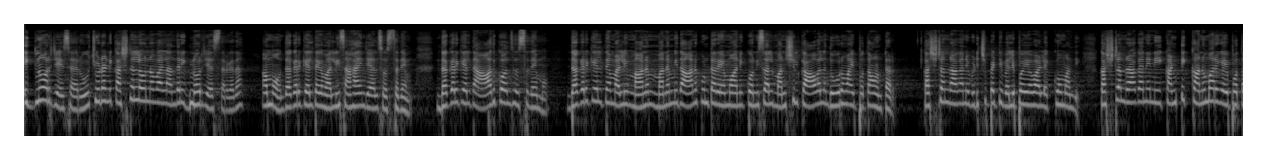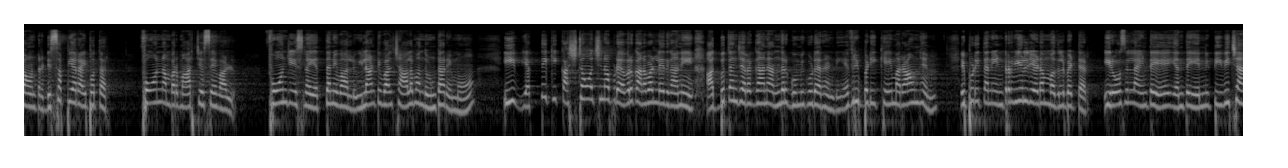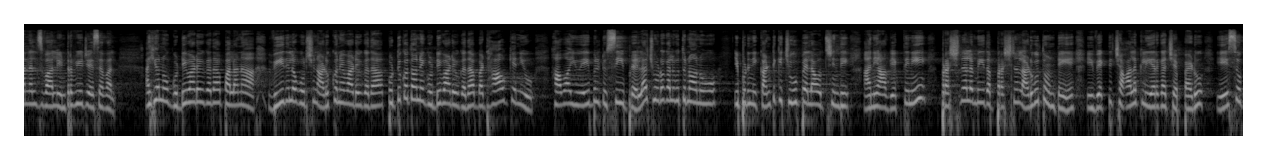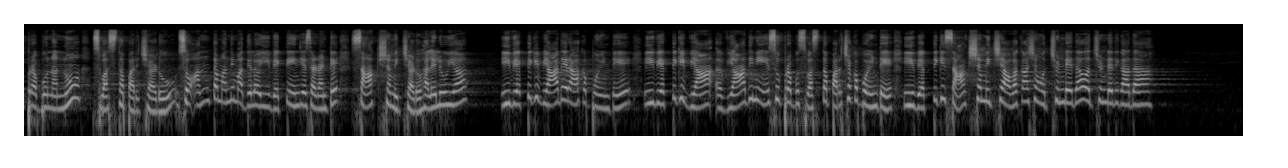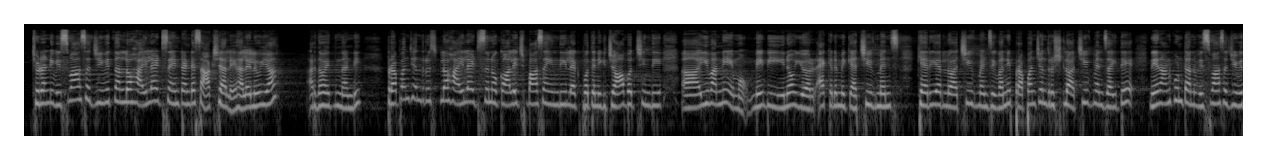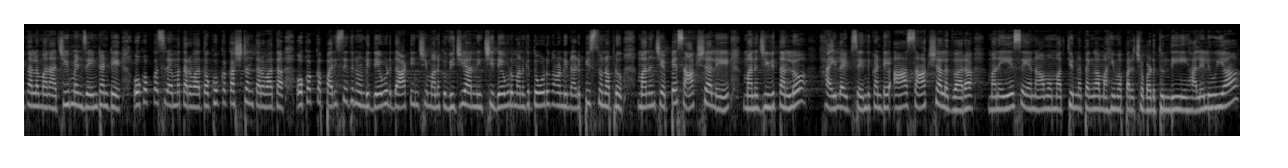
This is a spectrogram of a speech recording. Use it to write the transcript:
ఇగ్నోర్ చేశారు. చూడండి కష్టంలో ఉన్న వాళ్ళందరూ ఇగ్నోర్ చేస్తారు కదా. అమ్మో దగ్గరికి వెళ్తే మళ్ళీ సహాయం చేయాల్సి వస్తుందేమో. దగ్గరికి వెళ్తే ఆదుకోవాల్సి వస్తుందేమో. దగ్గరికి వెళ్తే మళ్ళీ మనం మన మీద ఆనుకుంటారేమో అని కొన్నిసార్లు మనుషులు కావాలని దూరం అయిపోతూ ఉంటారు. కష్టం రాగానే విడిచిపెట్టి వెళ్ళిపోయే వాళ్ళు ఎక్కువ మంది. కష్టం రాగానే నీ కంటికి కనుమరుగైపోతూ ఉంటారు డిసప్పియర్ అయిపోతారు. ఫోన్ నంబర్ మార్చేసేవాళ్ళు ఫోన్ చేసిన ఎత్తని వాళ్ళు ఇలాంటి వాళ్ళు చాలామంది ఉంటారేమో. ఈ వ్యక్తికి కష్టం వచ్చినప్పుడు ఎవరు కనబడలేదు కానీ అద్భుతం జరగగానే అందరు గుమిగూడారండి. ఎవ్రీబడి కేమ్ అరౌండ్ హిమ్ ఇప్పుడు ఇతను ఇంటర్వ్యూలు చేయడం మొదలుపెట్టారు. ఈ రోజుల్లో అంటే ఎంత ఎన్ని టీవీ ఛానల్స్ వాళ్ళు ఇంటర్వ్యూ చేసేవాళ్ళు. అయ్యో నువ్వు గుడ్డివాడివి కదా పలానా వీధిలో కూర్చుని అడుక్కునేవాడివి కదా పుట్టుకతోనే గుడ్డివాడివి కదా but how can you how are you able to see ఇప్పుడు ఎలా చూడగలుగుతున్నావు నువ్వు? ఇప్పుడు నీ కంటికి చూపు ఎలా వచ్చింది? అని ఆ వ్యక్తిని ప్రశ్నల మీద ప్రశ్నలు అడుగుతుంటే ఈ వ్యక్తి చాలా క్లియర్గా చెప్పాడు యేసు ప్రభు నన్ను స్వస్థపరిచాడు. సో అంతమంది మధ్యలో ఈ వ్యక్తి ఏం చేశాడంటే సాక్ష్యం ఇచ్చాడు హలెలుయా ఈ వ్యక్తికి వ్యాధి రాకపోయింటే ఈ వ్యక్తికి వ్యా వ్యాధిని యేసుప్రభు స్వస్థపరచకపోయింటే ఈ వ్యక్తికి సాక్ష్యం ఇచ్చే అవకాశం వచ్చుండేదా వచ్చుండేది కాదా? చూడండి విశ్వాస జీవితంలో హైలైట్స్ ఏంటంటే సాక్ష్యాలే. హలెలుయా అర్థమవుతుందండి? ప్రపంచం దృష్టిలో హైలైట్స్ నువ్వు కాలేజ్ పాస్ అయింది లేకపోతే నీకు జాబ్ వచ్చింది ఇవన్నీ ఏమో. Maybe you know your academic achievements కెరియర్లో అచీవ్మెంట్స్ ఇవన్నీ ప్రపంచం దృష్టిలో అచీవ్మెంట్స్ అయితే నేను అనుకుంటాను విశ్వాస జీవితంలో మన అచీవ్మెంట్స్ ఏంటంటే ఒక్కొక్క శ్రమ తర్వాత ఒక్కొక్క కష్టం తర్వాత ఒక్కొక్క పరిస్థితి నుండి దేవుడు దాటించి మనకు విజయాన్ని ఇచ్చి దేవుడు మనకు తోడుగా ఉండి నడిపిస్తున్నప్పుడు మనం చెప్పే సాక్ష్యాలే మన జీవితంలో హైలైట్స్ ఎందుకంటే ఆ సాక్ష్యాల ద్వారా మన ఏసయ నామం అత్యున్నతంగా మహిమపరచబడుతుంది. హలెలూయా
